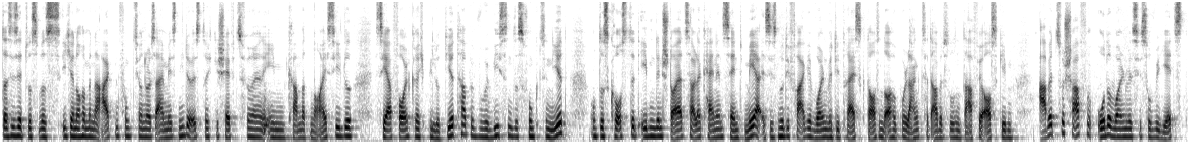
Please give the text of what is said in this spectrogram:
das ist etwas, was ich ja noch in meiner alten Funktion als AMS Niederösterreich Geschäftsführer im Krammert Neusiedl sehr erfolgreich pilotiert habe, wo wir wissen, das funktioniert und das kostet eben den Steuerzahler keinen Cent mehr. Es ist nur die Frage, wollen wir die 30.000 Euro pro Langzeitarbeitslosen dafür ausgeben, Arbeit zu schaffen oder wollen wir sie so wie jetzt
